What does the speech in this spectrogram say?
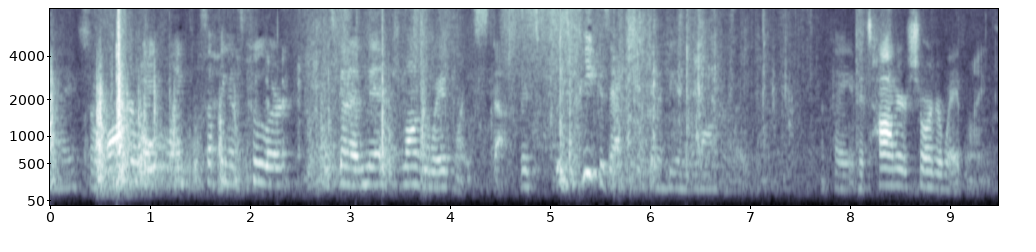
Okay, so longer wavelength. Something that's cooler is going to emit longer wavelength stuff. Its, its peak is actually going to be in the longer wavelength. Okay, if it's hotter, shorter wavelength.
